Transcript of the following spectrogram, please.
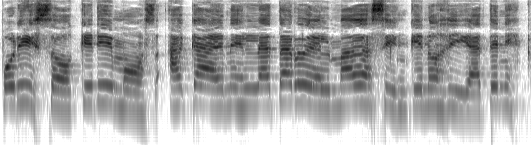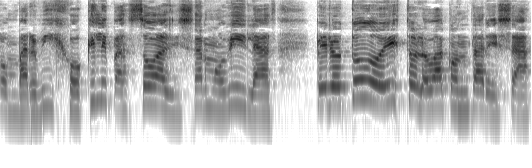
Por eso queremos acá en la tarde del magazine que nos diga tenis con barbijo, qué le pasó a Guillermo Vilas. Pero todo esto lo va a contar ella.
